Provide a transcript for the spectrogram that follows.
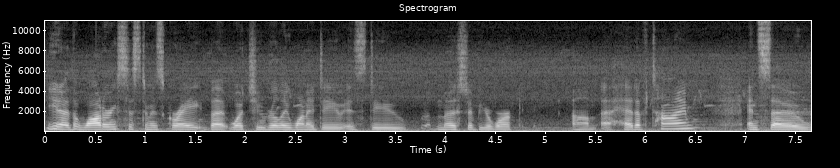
You know, the watering system is great, but what you really want to do is do most of your work um, ahead of time. And so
